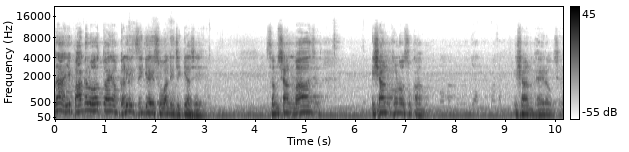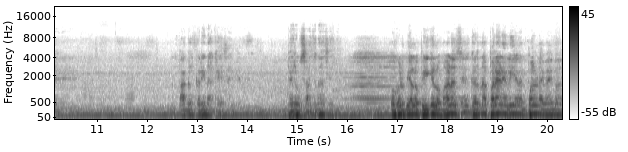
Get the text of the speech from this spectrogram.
ના એ પાગલ હોત તો અહીંયા ઘણી જગ્યાએ સુવાની જગ્યા છે. શમશાનમાં જ ઈશાન ખૂણો શું કામ? ઈશાન ભૈરવ છે. પાગલ કરી નાખે છે ભૈરવ સાધના છે. ઓગળ પિયાલો પી ગયેલો માણસ છે, ઘરના પરાણે લઈ આવે ને પરણાવે, એમાં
